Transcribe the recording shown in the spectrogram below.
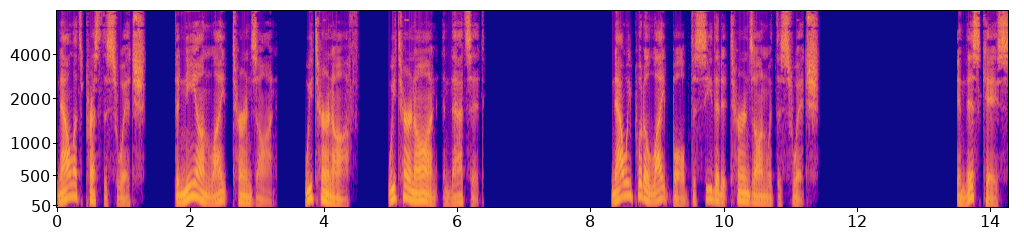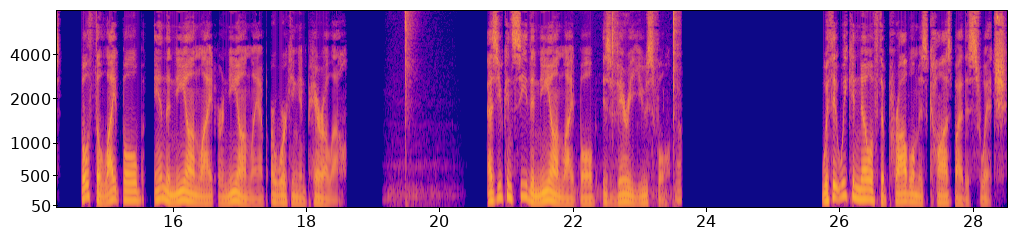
Now let's press the switch. The neon light turns on. We turn off. We turn on, and that's it. Now we put a light bulb to see that it turns on with the switch. In this case, both the light bulb and the neon light or neon lamp are working in parallel. As you can see, the neon light bulb is very useful. With it, we can know if the problem is caused by the switch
